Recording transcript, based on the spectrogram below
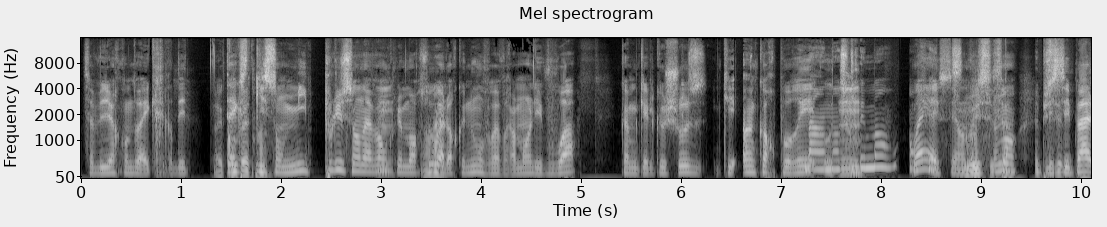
Ça veut dire qu'on doit écrire des ouais, textes qui sont mis plus en avant Mm. que le morceau, Ouais. alors que nous, on voit vraiment les voix comme quelque chose qui est incorporé. Bah, un au- instrument. En Ouais, fait. c'est un oui c'est instrument. puis Mais c'est- c'est pas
